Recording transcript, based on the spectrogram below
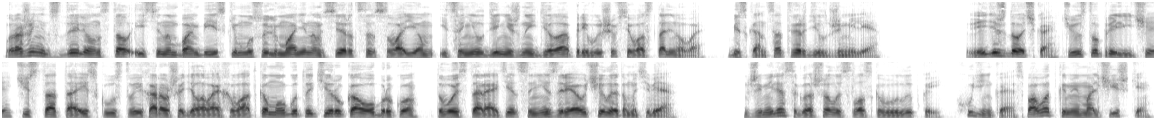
уроженец Дели он стал истинным бомбейским мусульманином в сердце своем и ценил денежные дела превыше всего остального без конца твердил Джамиле. «Видишь, дочка, чувство приличия, чистота, искусство и хорошая деловая хватка могут идти рука об руку. Твой старый отец не зря учил этому тебя». Джамиля соглашалась с ласковой улыбкой. Худенькая, с повадками мальчишки,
